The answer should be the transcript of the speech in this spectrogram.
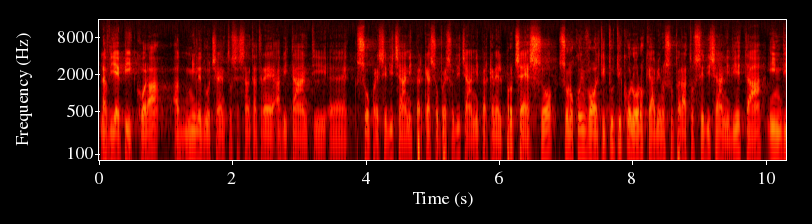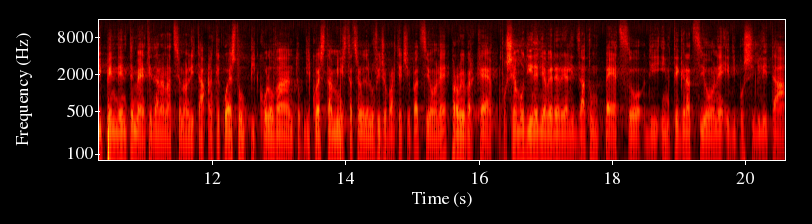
la via è piccola, ha 1263 abitanti eh, sopra i 16 anni, perché sopra i 16 anni? Perché nel processo sono coinvolti tutti coloro che abbiano superato 16 anni di età indipendentemente dalla nazionalità. Anche questo è un piccolo vanto di questa amministrazione dell'ufficio partecipazione, proprio perché possiamo dire di avere realizzato un pezzo di integrazione e di possibilità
